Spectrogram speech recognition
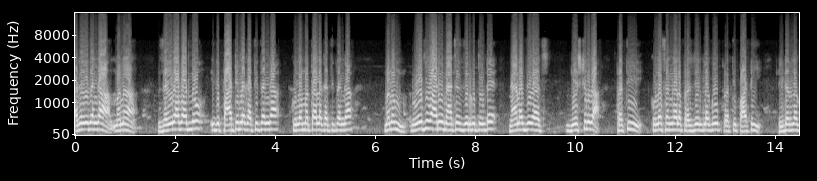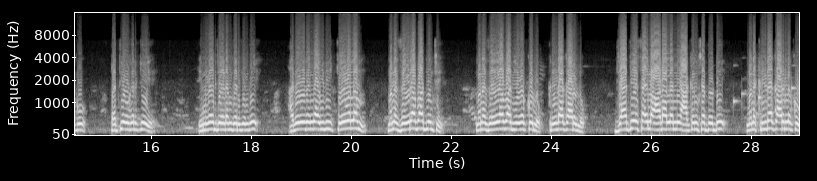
అదేవిధంగా మన జైరాబాద్లో ఇది పార్టీలకు అతీతంగా కుల మతాలకు అతీతంగా మనం రోజువారీ మ్యాచెస్ జరుగుతుంటే మ్యాన్ ఆఫ్ ది గెస్టులుగా ప్రతి కుల సంఘాల ప్రెసిడెంట్లకు ప్రతి పార్టీ లీడర్లకు ప్రతి ఒక్కరికి ఇన్వైట్ చేయడం జరిగింది. అదేవిధంగా ఇది కేవలం మన జైరాబాద్ నుంచి మన జైరాబాద్ యువకులు క్రీడాకారులు జాతీయ స్థాయిలో ఆడాలని ఆకాంక్షతోటి మన క్రీడాకారులకు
